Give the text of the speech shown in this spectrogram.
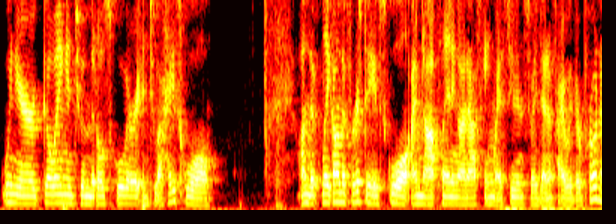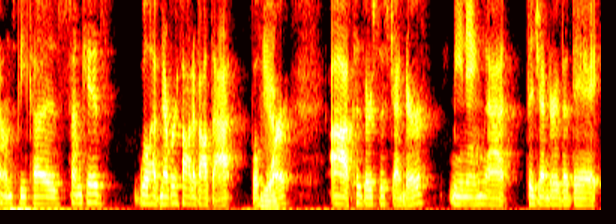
when you're going into a middle school or into a high school, on the like on the first day of school, I'm not planning on asking my students to identify with their pronouns because some kids will have never thought about that before because uh, they're cisgender, meaning that the gender that they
